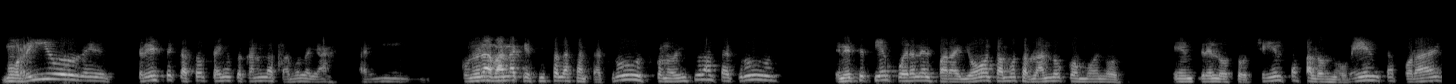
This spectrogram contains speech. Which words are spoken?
morrillo de 13, 14 años tocando la tarola ya, ahí con una banda que se hizo la Santa Cruz, cuando hizo la Santa Cruz, en ese tiempo era en el Farallón, estamos hablando como en los, entre los 80 para los 90, por ahí,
